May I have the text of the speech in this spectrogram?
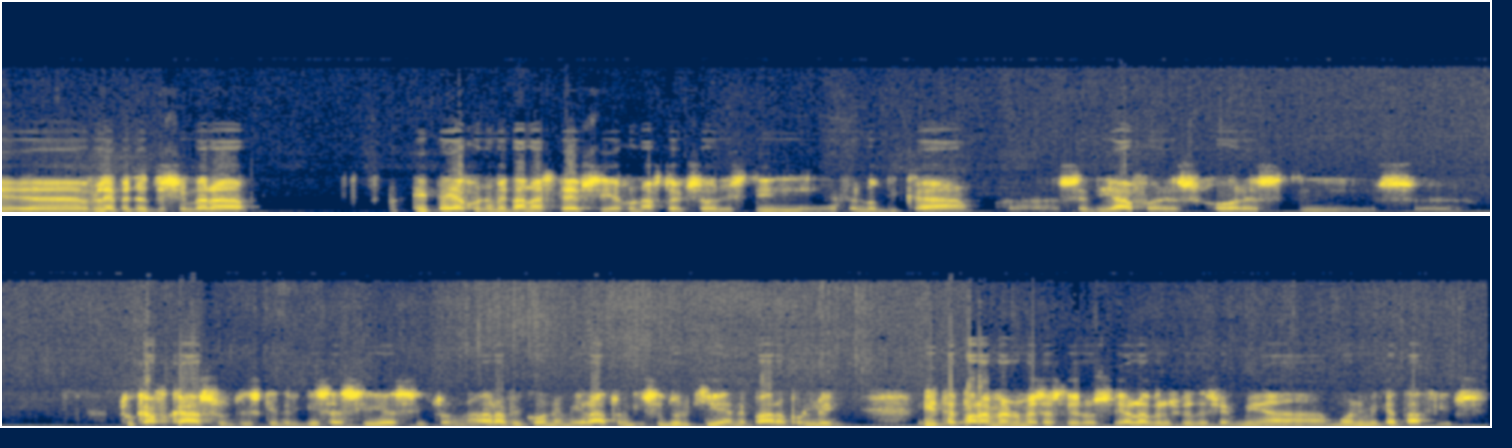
ε, βλέπετε ότι σήμερα είτε έχουν μεταναστεύσει, έχουν αυτοεξοριστεί εθελοντικά ε, σε διάφορες χώρες της, του Καυκάσου, της Κεντρικής Ασίας ή των Αραβικών Εμμυράτων και στην Τουρκία είναι πάρα πολλοί, είτε παραμένουν μέσα στη Ρωσία αλλά βρίσκονται σε μια μόνιμη κατάθλιψη.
